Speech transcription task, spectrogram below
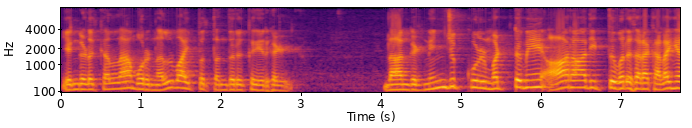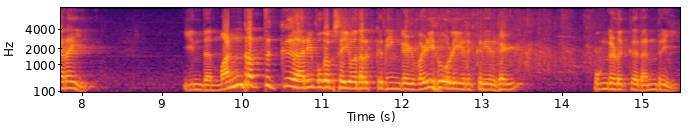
எங்களுக்கெல்லாம் ஒரு நல்வாய்ப்பு தந்திருக்கிறீர்கள். நாங்கள் நெஞ்சுக்குள் மட்டுமே ஆராதித்து வருகிற கலைஞரை இந்த மன்றத்துக்கு அறிமுகம் செய்வதற்கு நீங்கள் வழிகோலி இருக்கிறீர்கள். உங்களுக்கு நன்றி.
